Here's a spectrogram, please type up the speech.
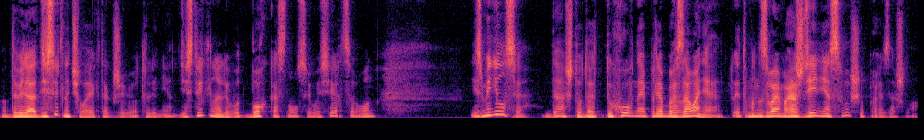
доверяют, действительно человек так живет или нет. Действительно ли вот Бог коснулся его сердца, он изменился, да, что-то духовное преобразование. Это мы называем рождение свыше произошло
